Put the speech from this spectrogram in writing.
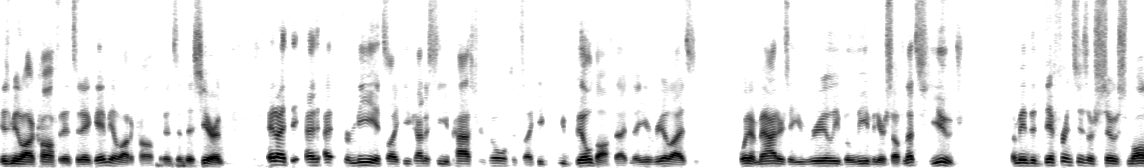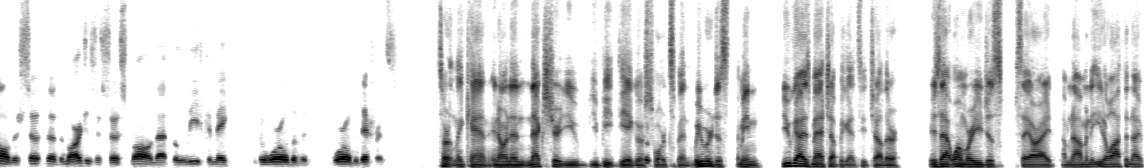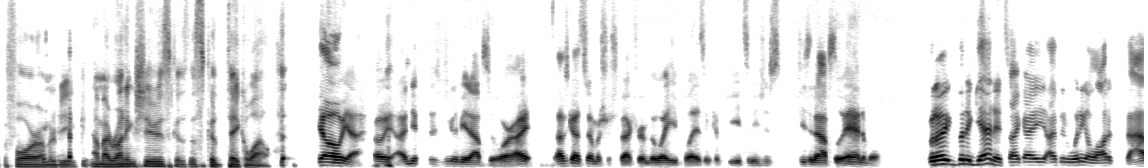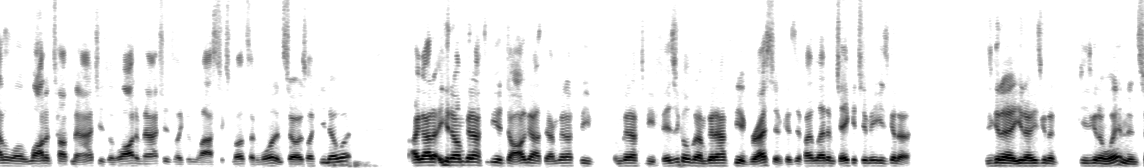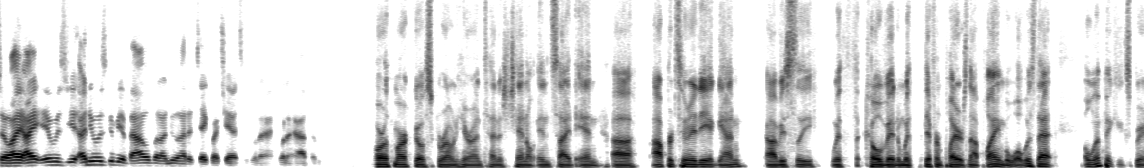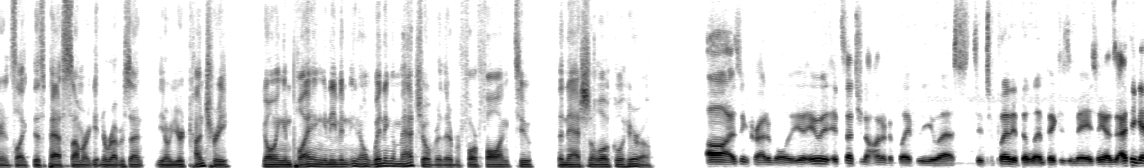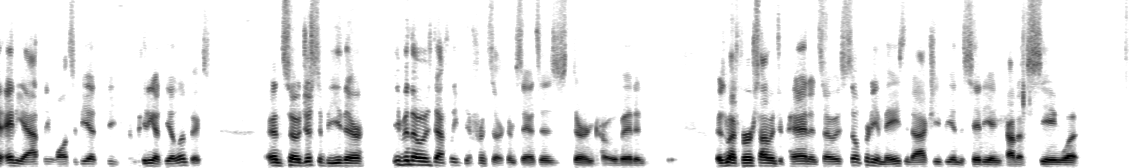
gives me a lot of confidence and it gave me a lot of confidence in this year. And, and I think for me, it's like you kind of see past results. It's like you, you build off that and then you realize when it matters that you really believe in yourself. And that's huge. I mean, the differences are so small. There's so the, the margins are so small that belief can make the world of a world of difference. Certainly can. You know, and then next year you you beat Diego Schwartzman. We were just, I mean, you guys match up against each other. Is that one where you just say, "All right, I'm not. I'm going to eat a lot the night before. I'm going to be getting on my running shoes because this could take a while." Oh yeah, oh yeah. I knew this was going to be an absolute war. I I've got so much respect for him, the way he plays and competes, and he's just he's an absolute animal but I but again, it's like I I've been winning a lot of battle, a lot of tough matches, a lot of matches like in the last six months I'd won, and so I was like, you know what, I gotta you know I'm gonna have to be a dog out there. I'm gonna have to be I'm gonna have to be physical, but I'm gonna have to be aggressive because if I let him take it to me, he's gonna he's gonna you know he's gonna he's gonna win. And so I I it was I knew it was gonna be a battle, but I knew how to take my chances when I when I had them. More with Marcos Giron here on Tennis Channel Inside In. Uh, opportunity again obviously with COVID and with different players not playing. But what was that Olympic experience like this past summer, getting to represent you know your country, going and playing, and even you know winning a match over there before falling to the national local hero? Oh, it's incredible. It, it, it's such an honor to play for the U.S. To, to play at the Olympics is amazing. As I think any athlete wants to be at be competing at the Olympics, and so just to be there, even though it was definitely different circumstances during COVID and it was my first time in Japan, and so it was still pretty amazing to actually be in the city and kind of seeing what,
